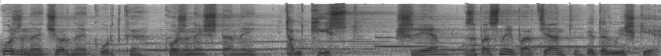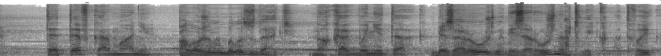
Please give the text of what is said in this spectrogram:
Кожаная черная куртка, кожаные штаны. Танкист. Шлем, запасные портянки. Это в мешке. ТТ в кармане. Положено было сдать. Но как бы не так. Безоружным? Безоружным? Отвык. Отвык.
